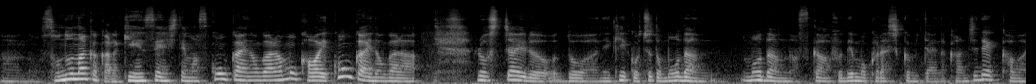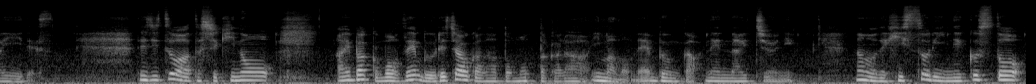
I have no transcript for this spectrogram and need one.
あのその中から厳選してます。今回の柄も可愛い。今回の柄ロスチャイルドはね結構ちょっとモダンモダンなスカーフでもクラシックみたいな感じで可愛いです。で実は私昨日アイバッグも全部売れちゃうかなと思ったから今のね分が年内中に。なのでひっそりネクスト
